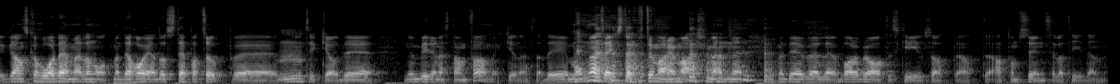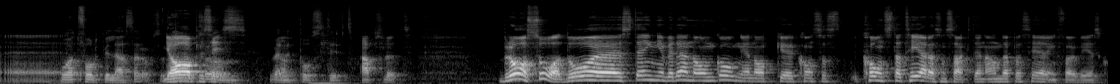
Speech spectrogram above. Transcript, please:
är ganska hårda emellanåt men det har ju ändå steppats upp eh, Mm. tycker jag. Och det, nu blir det nästan för mycket nästan. Det är många texter efter varje match men, eh, men det är väl bara bra att det skrivs så att, att, att de syns hela tiden. Eh, Och att folk vill läsa det också. Ja, Det precis. Väldigt positivt. Absolut. Bra så, då stänger vi den omgången och konsta- konstaterar som sagt en andra placering för VSK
